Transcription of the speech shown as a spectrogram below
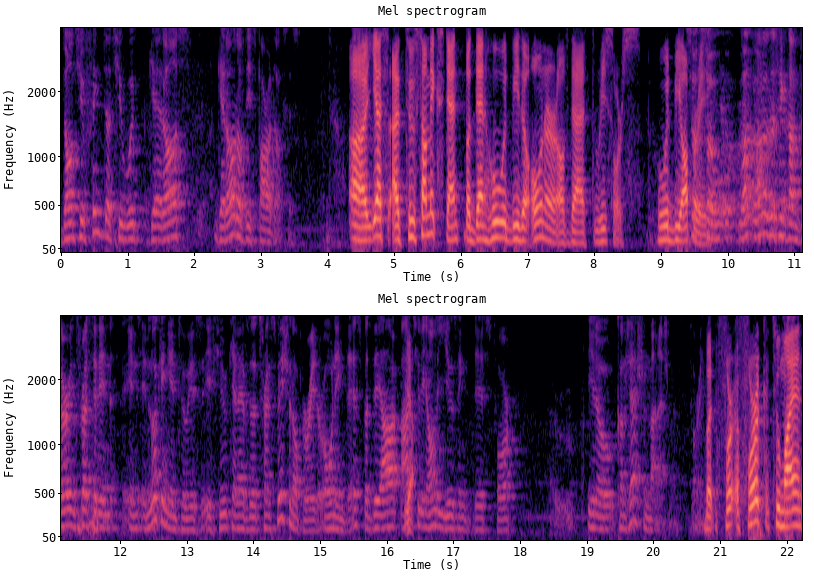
don't you think that you would get out, get out of these paradoxes? Uh, yes, uh, to some extent, but then who would be the owner of that resource? Who would be So, operating? so one, one of the things I'm very interested in, in, in looking into is if you can have the transmission operator owning this, but they are Yeah. actually only using this for, uh, you know, congestion management. For. But For- FERC, to my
